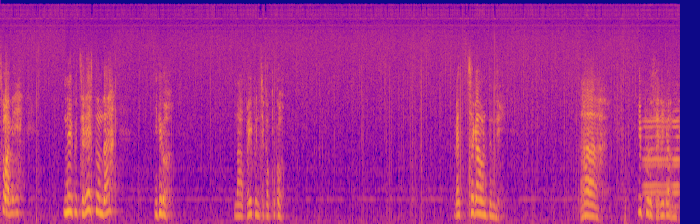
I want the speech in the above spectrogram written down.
స్వామి నీకు చలేస్తుందా ఇదిగో నా పై పంచి కప్పుకో. వెచ్చగా ఉంటుంది. ఆ. ఇప్పుడు సరిగా ఉంది.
